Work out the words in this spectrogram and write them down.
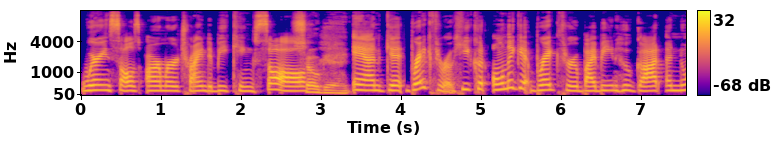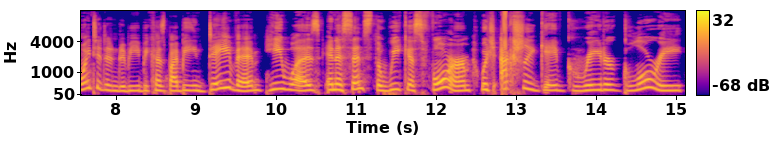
wearing Saul's armor trying to be King Saul So good. and get breakthrough. He could only get breakthrough by being who God anointed him to be because by being David, he was, in a sense, the weakest form, which actually gave greater glory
